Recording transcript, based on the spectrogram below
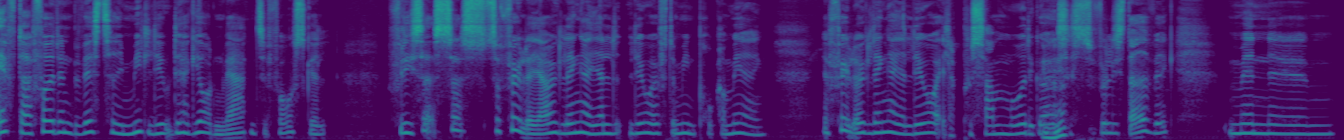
efter at have fået den bevidsthed i mit liv, det har gjort en verden til forskel. Fordi så, så, så føler jeg jo ikke længere, at jeg lever efter min programmering. Jeg føler jo ikke længere, at jeg lever, eller på samme måde, det gør mm-hmm. jeg selvfølgelig stadigvæk. Men, øh,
